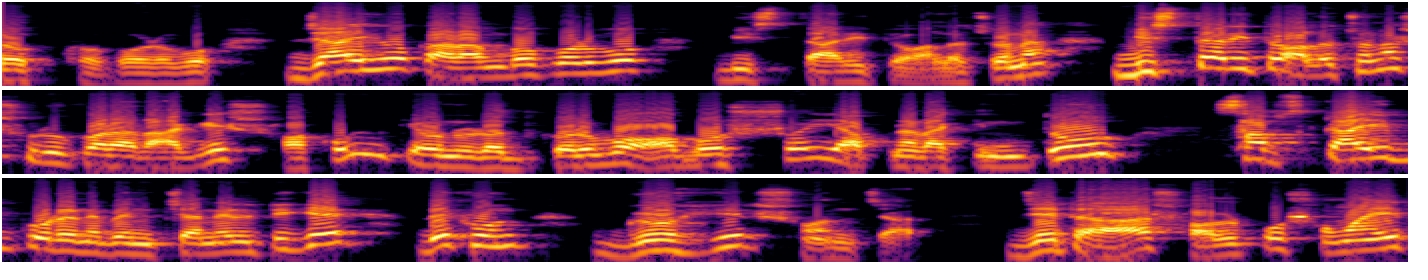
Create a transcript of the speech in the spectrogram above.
লক্ষ্য করব। যাই হোক, আরম্ভ করব বিস্তারিত আলোচনা। বিস্তারিত আলোচনা শুরু করার আগে সকলকে অনুরোধ করব, অবশ্যই আপনারা কিন্তু সাবস্ক্রাইব করে নেবেন চ্যানেলটিকে। দেখুন, গ্রহের সঞ্চার, যেটা স্বল্প সময়ের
